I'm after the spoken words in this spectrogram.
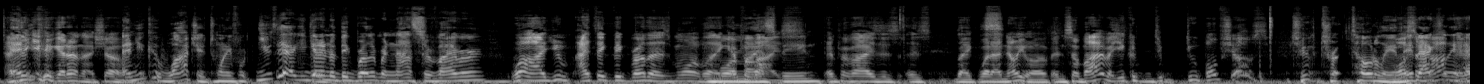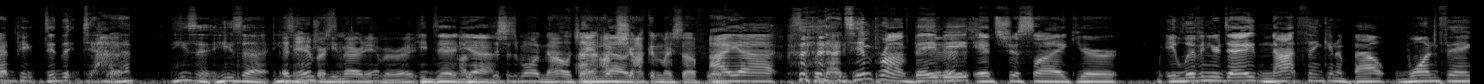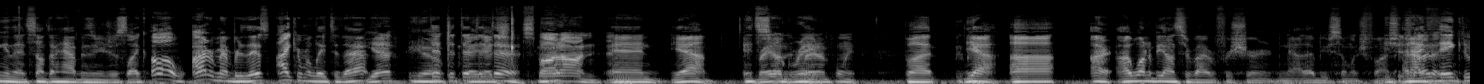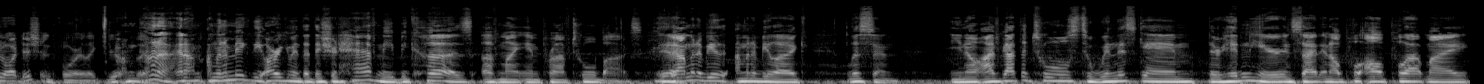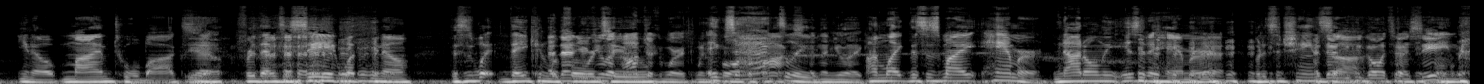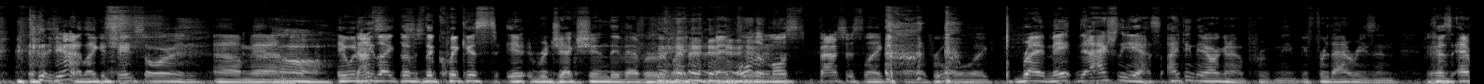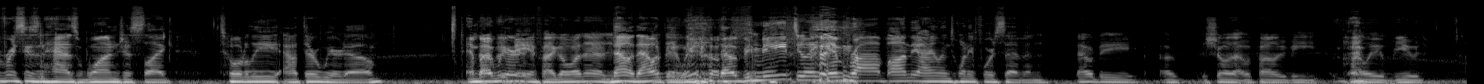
I And think you could get on that show. and you could watch it 24. You think I could get into Big Brother but not Survivor? well, I you I think Big Brother is more of like More my improvise. speed. Improvise is, is like what I know you of. And Survivor, you could do, do both shows. Too, tr- totally, and Austin they've actually did had people. Did they? ah, that, he's a he's a he's and Amber, he married Amber, right? He did, I'm- yeah. This is more knowledge. I I, know. I'm shocking myself. With. I uh but that's improv, baby. It is. it's just like you're you live in your day not thinking about one thing and then something happens and you're just like, "Oh, I remember this. I can relate to that." yeah. yeah. Da, da, da, And da, it's spot on. And yeah, it's right so on, great. Right on point. But yeah, uh all right, I want to be on Survivor for sure now. That'd be so much fun. You should and try I to think do audition for it. Like, do I'm like, gonna, and I'm, I'm gonna make the argument that they should have me because of my improv toolbox. Yeah. I'm gonna be, I'm gonna be like, listen, you know, I've got the tools to win this game. They're hidden here inside, and I'll pull, I'll pull out my, you know, mime toolbox. Yeah. For them to see what, you know, this is what they can look And then you forward do like to. object work when you pull out the Exactly. box, and then you like. I'm like, this is my hammer. Not only is it a hammer, Yeah. but it's a chainsaw. And then you can go into a scene, yeah, like a chainsaw, and oh man. Oh, It would be That's- like the, the quickest i rejection they've ever like been or the through. most fascist like uh, approval. Like, right. May, actually, yes, I think they are going to approve me be- for that reason because every season has one just like totally out there weirdo. And by that would be weird, me if I go on there. no, that would be me. That would be me doing improv on the island twenty four seven. That would be a show that would probably be highly viewed.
